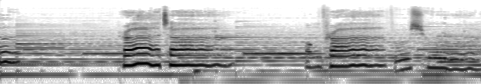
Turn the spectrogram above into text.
ญพระเจ้าองค์พระผู้ช่วย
